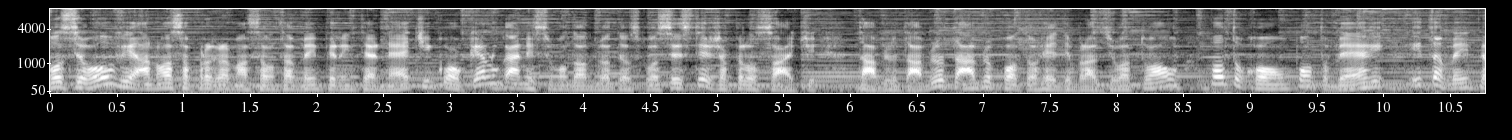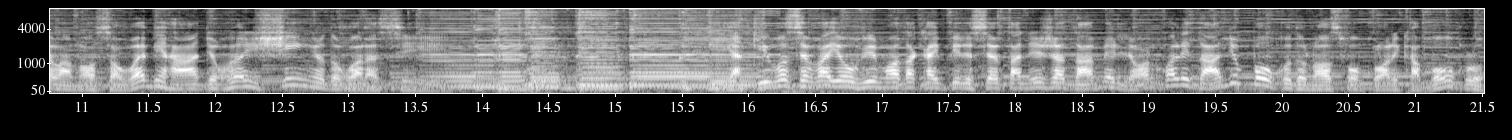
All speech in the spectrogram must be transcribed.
Você ouve a nossa programação também pela internet em qualquer lugar nesse mundo, meu Deus, que você esteja pelo site www.redebrasilatual.com.br e também pela nossa web rádio Ranchinho do Guaraci. E aqui você vai ouvir moda caipira e sertaneja da melhor qualidade e um pouco do nosso folclore caboclo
